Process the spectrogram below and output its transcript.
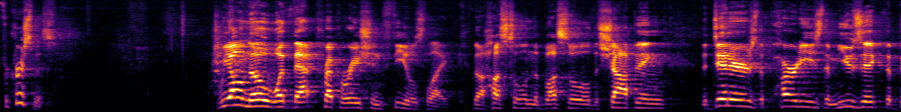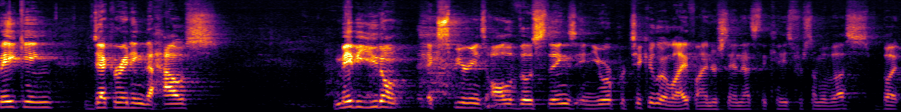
for Christmas. We all know what that preparation feels like the hustle and the bustle, the shopping, the dinners, the parties, the music, the baking, decorating the house. Maybe you don't experience all of those things in your particular life. I understand that's the case for some of us, but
